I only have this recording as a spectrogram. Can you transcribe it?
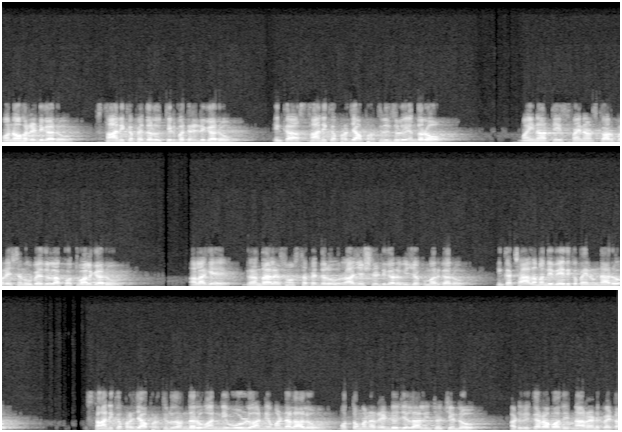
మనోహర్ రెడ్డి గారు స్థానిక పెద్దలు తిరుపతి రెడ్డి గారు ఇంకా స్థానిక ప్రజా ప్రతినిధులు ఎందరో minorities finance corporation Ubedullah Kotwal గారు అలాగే గ్రంథాలయ సంస్థ పెద్దలు రాజేష్ రెడ్డి గారు విజయకుమార్ గారు ఇంకా చాలామంది వేదిక పైన ఉన్నారు. స్థానిక ప్రజా ప్రతినిధులు అందరూ అన్ని ఊళ్ళు అన్ని మండలాలు మొత్తం మన రెండు జిల్లాల నుంచి వచ్చిండ్రు. అటు వికారాబాద్ ఇటు నారాయణపేట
